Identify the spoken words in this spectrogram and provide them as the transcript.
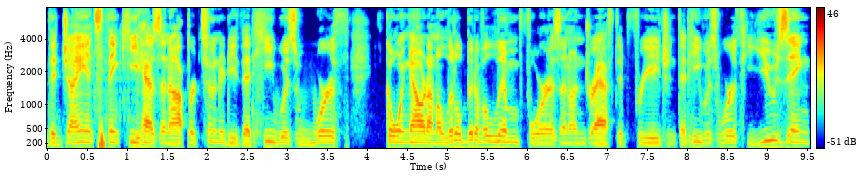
the Giants think he has an opportunity, that he was worth going out on a little bit of a limb for as an undrafted free agent, that he was worth using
